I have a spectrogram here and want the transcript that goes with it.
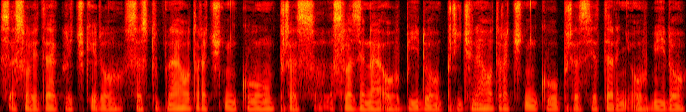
z esovité kličky do sestupného tračníku, přes sleziné ohbí do příčného tračníku, přes jeterní ohbí do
